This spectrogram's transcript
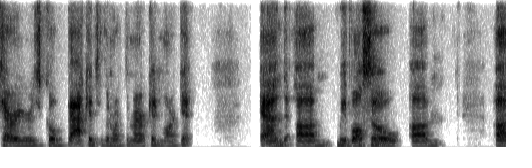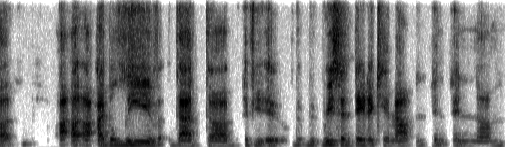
carriers go back into the North American market. And um, we've also, um, uh, I, I, believe that uh, if you, recent data came out in, in, in um,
